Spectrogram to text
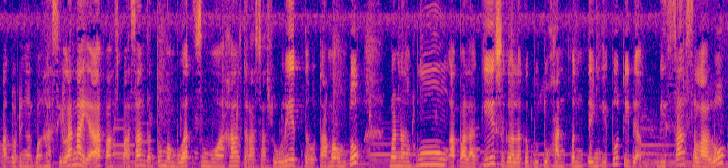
atau dengan penghasilan lah ya, pas-pasan tentu membuat semua hal terasa sulit terutama untuk menabung apalagi segala kebutuhan penting itu tidak bisa selalu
